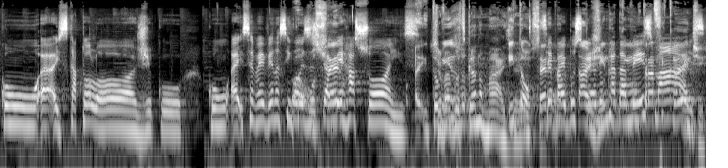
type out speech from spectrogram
com uh, escatológico, com aí você vai vendo assim coisas de aberrações. Então, você vai buscando mais. Então, é você vai tá buscando tá cada vez um mais.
